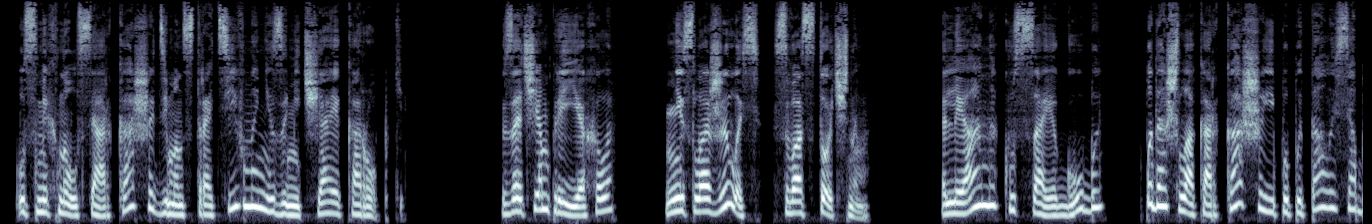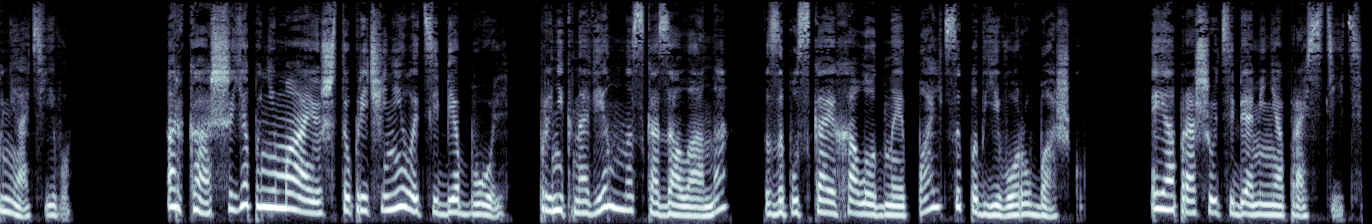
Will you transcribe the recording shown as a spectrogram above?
— усмехнулся Аркаша, демонстративно не замечая коробки. «Зачем приехала? Не сложилось с восточным?» Лиана, кусая губы, подошла к Аркаше и попыталась обнять его. «Аркаш, я понимаю, что причинила тебе боль», — проникновенно сказала она, запуская холодные пальцы под его рубашку. «Я прошу тебя меня простить.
